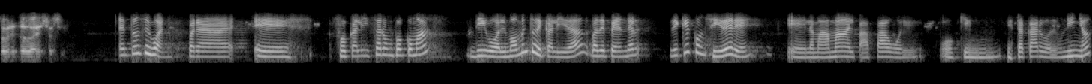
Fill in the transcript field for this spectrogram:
sobre todo a ellos, sí. Entonces, bueno, para eh, focalizar un poco más, digo, el momento de calidad va a depender de qué considere eh, la mamá, el papá o, el, o quien está a cargo de un niño,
